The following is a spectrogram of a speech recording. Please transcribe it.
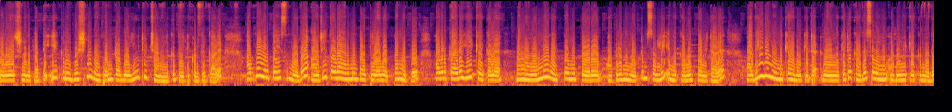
பணியாற்றினதை பத்தி இயக்குனர் விஷ்ணுவர்தன் பிரபல யூடியூப் சேனலுக்கு பேட்டி கொடுத்திருக்காரு. அப்ப அவர் பேசும்போது அஜித்தோட ஆரம்ப படத்துல ஒர்க் பண்ணப்போ அவர் கதையே கேட்கல. நம்ம ஒன்னா ஒர்க் பண்ண போறோம் அப்படின்னு மட்டும் சொல்லி என்னை கமிட் பண்ணிட்டாரு. அதீத நம்பிக்கை அவர்கிட்ட நான் உங்ககிட்ட கதை சொல்லணும் அப்படின்னு கேட்கும்போது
